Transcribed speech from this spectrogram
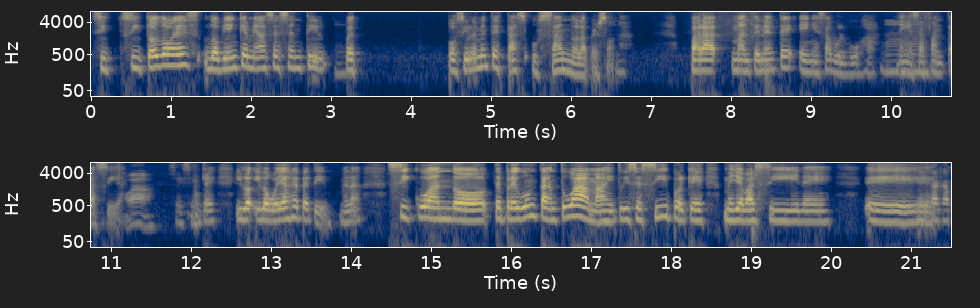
Si, todo es lo bien que me hace sentir, pues posiblemente estás usando a la persona para mantenerte en esa burbuja, en esa mm. fantasía. Wow. Sí, sí. Y, lo, y lo voy a repetir, ¿verdad? Si cuando te preguntan, tú amas y tú dices sí porque me lleva al cine, eh, me saca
